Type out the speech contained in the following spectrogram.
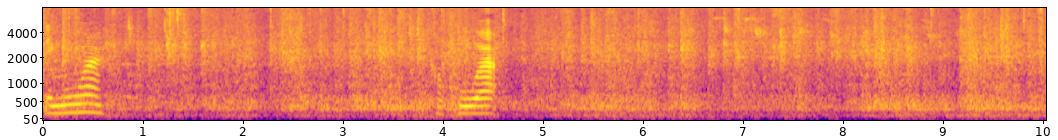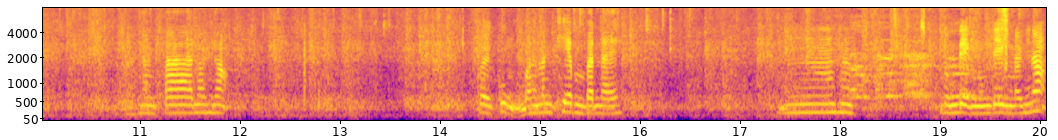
เด่งงัว ข้าว คั่วน้ำปลาเนาะพี่น้องก่อยกุ้งมาให้มันเข้มบันใดอืมฮึลงเด้งลงเด้งแล้วพี่น้อง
